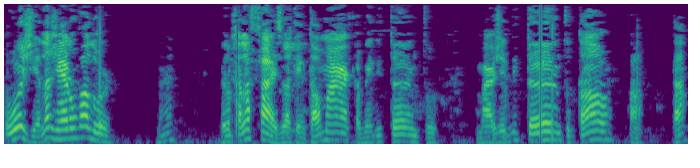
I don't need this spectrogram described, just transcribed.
hoje, ela gera um valor. Né? Pelo que ela faz. Ela tem tal marca, vende tanto, margem de tanto, tal, tá?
